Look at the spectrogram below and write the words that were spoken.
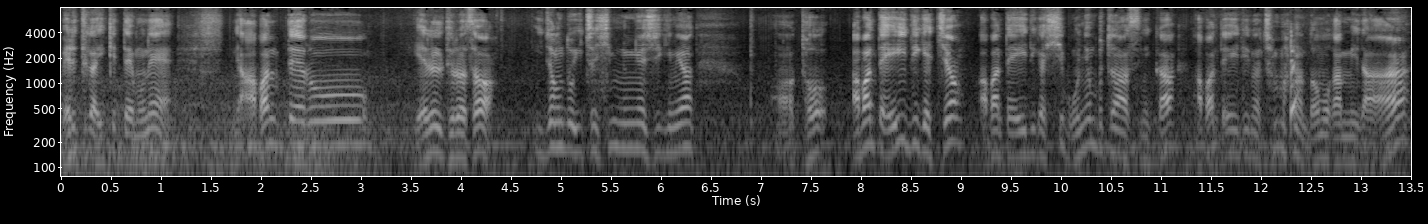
메리트가 있기 때문에 아반떼로 예를 들어서 이 정도 2016년식이면 어, 더 아반떼 AD겠죠? 아반떼 AD가 15년부터 나왔으니까 아반떼 AD는 천만원 넘어갑니다.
